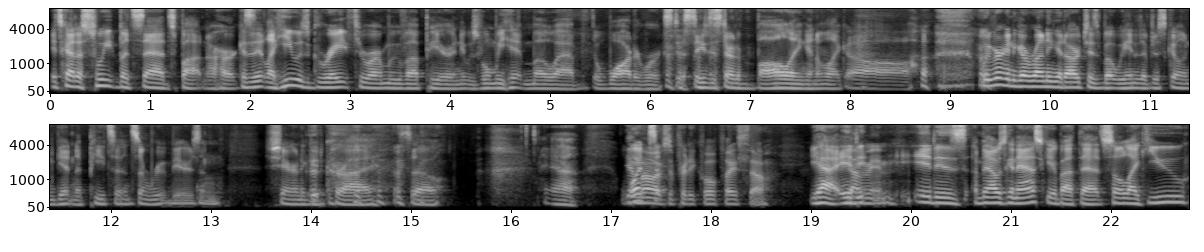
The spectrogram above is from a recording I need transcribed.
it's got a sweet but sad spot in our heart because it like he was great through our move up here, and it was when we hit Moab, the waterworks just he just started bawling, and I'm like, oh, we were gonna go running at Arches, but we ended up just going getting a pizza and some root beers and sharing a good cry. So, yeah, yeah, What's- Moab's a pretty cool place though. yeah, it, I mean- it is. I mean, I was going to ask you about that. So, like you,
